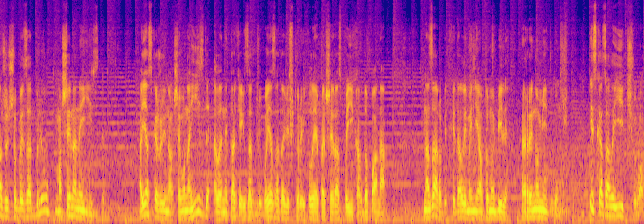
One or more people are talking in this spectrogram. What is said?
Кажуть, що без AdBlue машина не їздить. А я скажу інакше, вона їздить, але не так, як з AdBlue. Бо я згадав історію. Коли я перший раз поїхав до пана на заробітки, дали мені автомобіль Renault Midland. І сказали, їдь, чувак.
